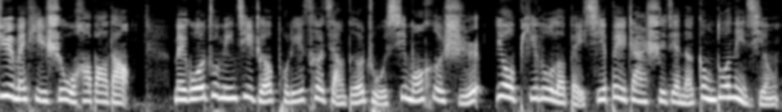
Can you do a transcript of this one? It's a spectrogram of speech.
据媒体十五号报道，美国著名记者普利策奖得主西摩·赫什又披露了北溪被炸事件的更多内情。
